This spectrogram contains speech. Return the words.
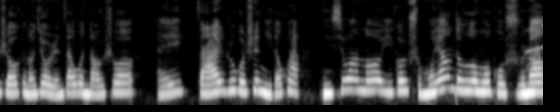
时候可能就有人在问到说：“哎，咱如果是你的话，你希望能有一个什么样的恶魔果实呢？”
